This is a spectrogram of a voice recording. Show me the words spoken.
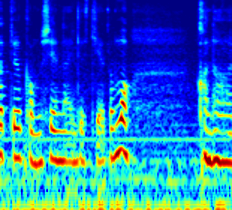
ってるかもしれないんですけれどもこの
